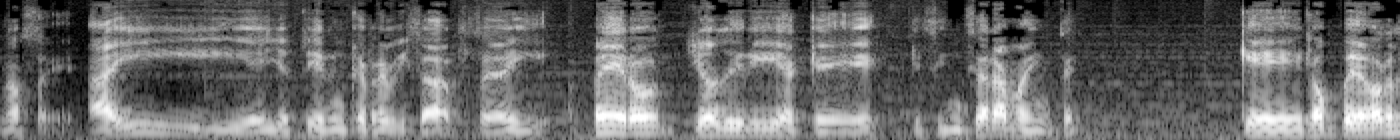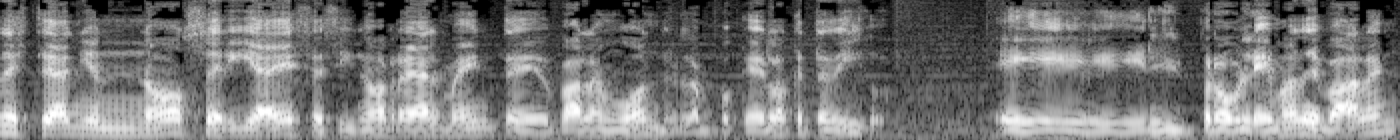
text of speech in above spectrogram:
no sé. Ahí ellos tienen que revisarse ahí. Pero yo diría que, sinceramente, que lo peor de este año no sería ese, sino realmente Balan Wonderland, porque es lo que te digo. Eh, el problema de Balan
